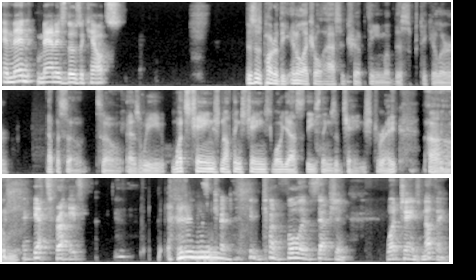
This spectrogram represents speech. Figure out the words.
and then manage those accounts. This is part of the intellectual asset trip theme of this particular episode. So as we what's changed, nothing's changed. Well, yes, these things have changed, right? Um that's right. done full inception. What changed? Nothing.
